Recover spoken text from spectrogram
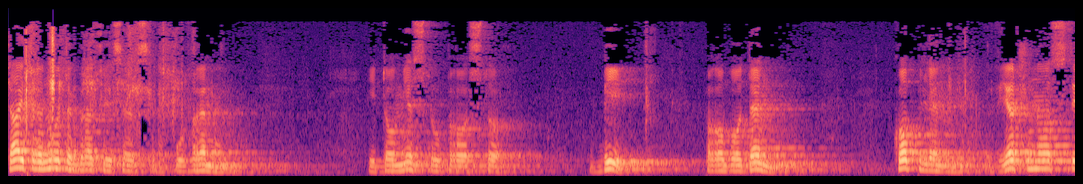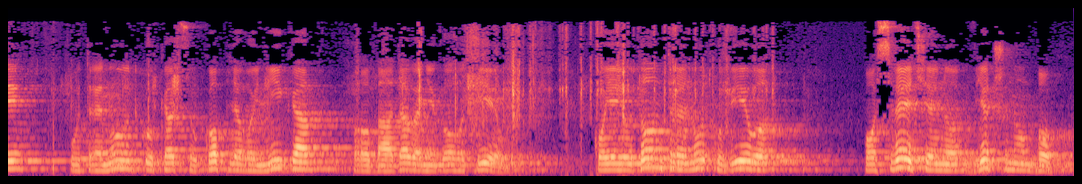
Taj trenutak, braći i sestre, u vremenu i to mjesto u prostoru bi proboden kopljem vječnosti u trenutku kad su koplja vojnika probadala njegovo tijelo, koje je u tom trenutku bilo posvećeno vječnom Bogu.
